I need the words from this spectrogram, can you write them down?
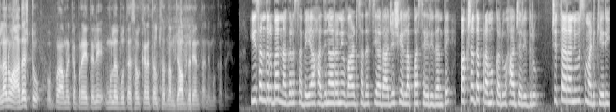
ಎಲ್ಲನೂ ಆದಷ್ಟು ಪ್ರಾಮಾಣಿಕ ಪ್ರಯತ್ನದಲ್ಲಿ ಮೂಲಭೂತ ಸೌಕರ್ಯ ತಲುಪಿಸೋದು ನಮ್ಮ ಜವಾಬ್ದಾರಿ ಅಂತ ನಿಮ್ಮ ಈ ಸಂದರ್ಭ ನಗರಸಭೆಯ ಹದಿನಾರನೇ ವಾರ್ಡ್ ಸದಸ್ಯ ರಾಜೇಶ್ ಯಲ್ಲಪ್ಪ ಸೇರಿದಂತೆ ಪಕ್ಷದ ಪ್ರಮುಖರು ಹಾಜರಿದ್ದರು. ಚಿತ್ತಾರ ನ್ಯೂಸ್ ಮಡಿಕೇರಿ.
